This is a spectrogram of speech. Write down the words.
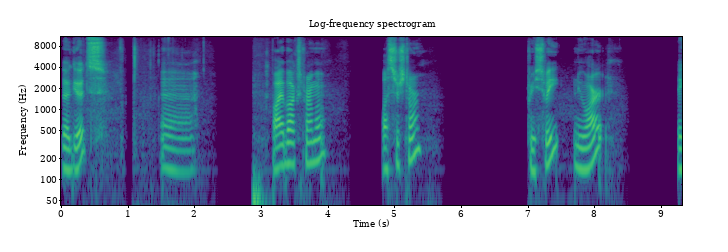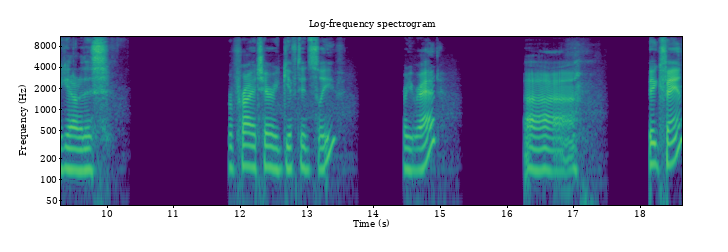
the goods. Uh, buy box promo, Storm. pretty sweet, new art. Take it out of this proprietary gifted sleeve, pretty rad. Uh, big fan.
